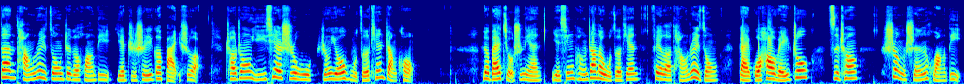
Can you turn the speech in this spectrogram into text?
但唐睿宗这个皇帝也只是一个摆设，朝中一切事务仍由武则天掌控。六百九十年，野心膨胀的武则天废了唐睿宗，改国号为周，自称圣神皇帝，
